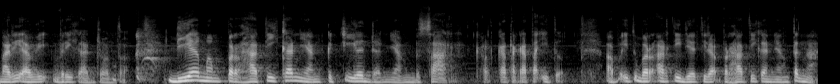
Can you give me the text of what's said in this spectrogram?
Mari Abi berikan contoh. Dia memperhatikan yang kecil dan yang besar. Kata-kata itu. Apa itu berarti dia tidak perhatikan yang tengah?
